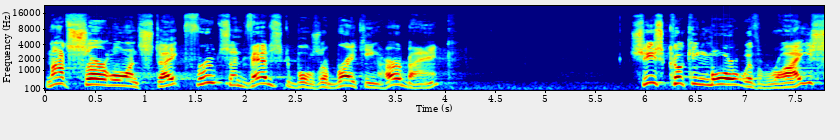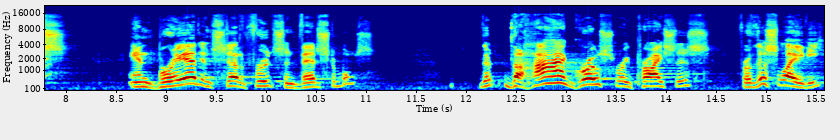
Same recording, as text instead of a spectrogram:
not sirloin steak, fruits and vegetables are breaking her bank? She's cooking more with rice and bread instead of fruits and vegetables. The, the high grocery prices for this lady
